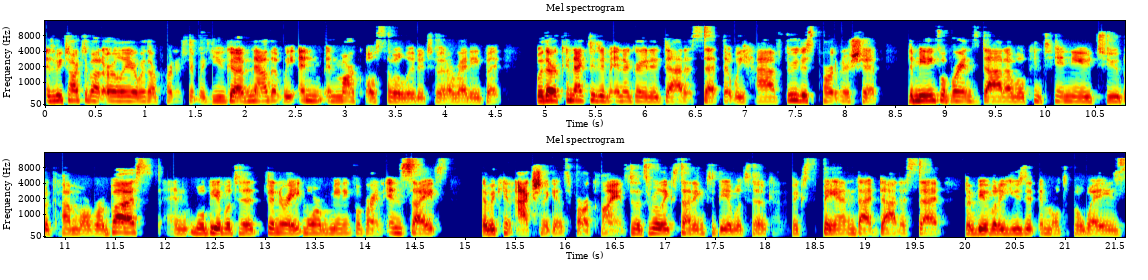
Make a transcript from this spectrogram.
as we talked about earlier with our partnership with YouGov, now that we, and, and Mark also alluded to it already, but with our connected and integrated data set that we have through this partnership, the meaningful brands data will continue to become more robust and we'll be able to generate more meaningful brand insights that we can action against for our clients. So it's really exciting to be able to kind of expand that data set and be able to use it in multiple ways,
